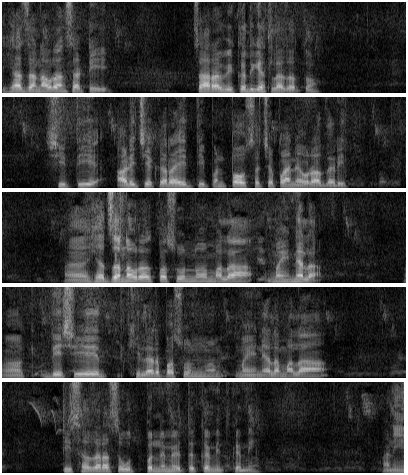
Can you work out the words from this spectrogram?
ह्या जनावरांसाठी चारा विकत घेतला जातो. शेती अडीच एकर आहे ती पण पावसाच्या पाण्यावर आधारित. ह्या जनावरांपासून मला महिन्याला देशी खिलारपासून महिन्याला मला तीस हजाराचं उत्पन्न मिळतं कमीत कमी. आणि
